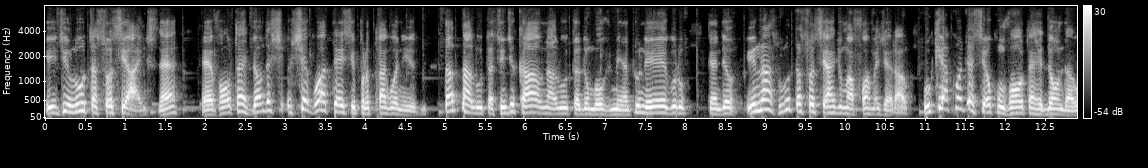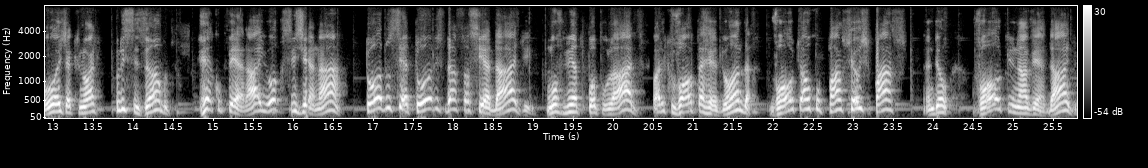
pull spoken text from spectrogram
e de lutas sociais, né? É, Volta Redonda chegou a ter esse protagonismo, tanto na luta sindical, na luta do movimento negro, entendeu? E nas lutas sociais de uma forma geral. O que aconteceu com Volta Redonda hoje é que nós precisamos recuperar e oxigenar todos os setores da sociedade, movimentos populares, para que Volta Redonda volte a ocupar o seu espaço, entendeu? Volte, na verdade,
